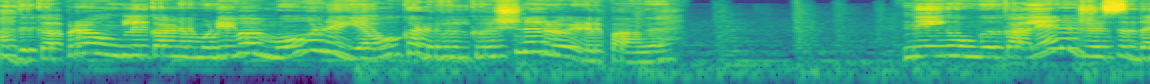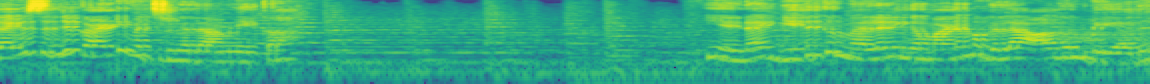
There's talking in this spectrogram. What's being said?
அதுக்கப்புறம் உங்களுக்கான முடிவை மோகனையாவும் கடவுள் கிருஷ்ணரும் எடுப்பாங்க. நீங்க உங்க கல்யாண ட்ரெஸ் தயவு செஞ்சு கழட்டி வச்சிருங்க தாமினிகா ஏன்னா இதுக்கு மேல நீங்க மணமகளா ஆக முடியாது.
